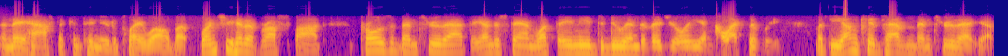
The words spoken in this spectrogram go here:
and they have to continue to play well. But once you hit a rough spot pros have been through that. They understand what they need to do individually and collectively. But the young kids haven't been through that yet.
